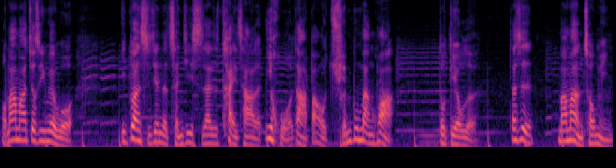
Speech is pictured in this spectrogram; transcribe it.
我妈妈就是因为我一段时间的成绩实在是太差了，一火大把我全部漫画都丢了。但是妈妈很聪明。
